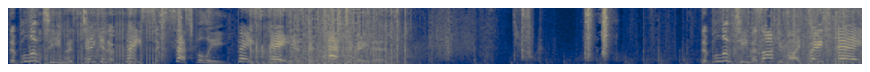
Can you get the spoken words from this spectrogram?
The blue team has taken a base successfully. Base A has been activated. The blue team has occupied base A.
